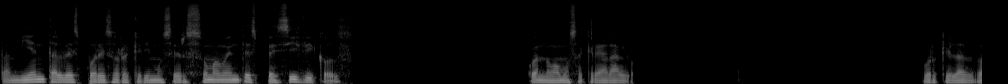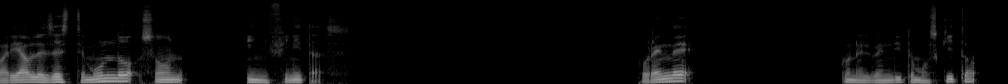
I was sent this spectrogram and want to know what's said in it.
También tal vez por eso requerimos ser sumamente específicos cuando vamos a crear algo. Porque las variables de este mundo son infinitas. Por ende, con el bendito mosquito,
